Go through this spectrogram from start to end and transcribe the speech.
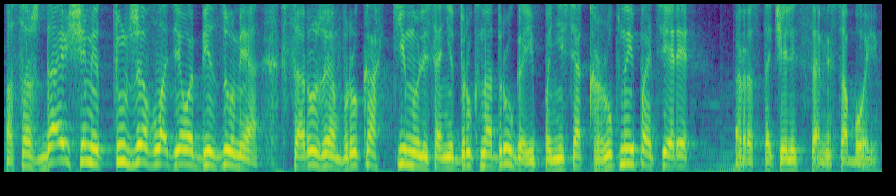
Осаждающими тут же овладело безумие. С оружием в руках кинулись они друг на друга и, понеся крупные потери, расточились сами собой.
